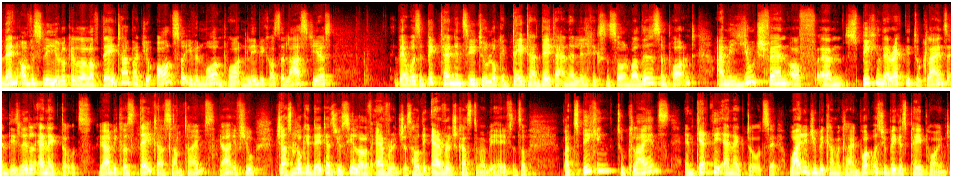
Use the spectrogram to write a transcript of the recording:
then obviously you look at a lot of data but you also even more importantly because the last years there was a big tendency to look at data and data analytics and so on. While this is important, I'm a huge fan of um, speaking directly to clients and these little anecdotes. Yeah, because data sometimes, yeah, if you just look at data, you see a lot of averages, how the average customer behaves, and so. But speaking to clients and get the anecdotes. Say, why did you become a client? What was your biggest pay point?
